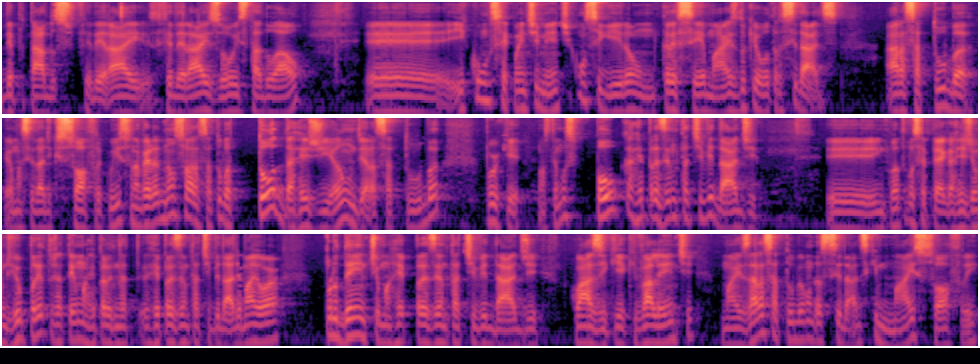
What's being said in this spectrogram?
deputados federais, federais ou estadual, é, e, consequentemente, conseguiram crescer mais do que outras cidades. Araçatuba é uma cidade que sofre com isso. Na verdade, não só Araçatuba, toda a região de Araçatuba, porque nós temos pouca representatividade. E, enquanto você pega a região de Rio Preto, já tem uma representatividade maior, Prudente, uma representatividade quase que equivalente, mas Araçatuba é uma das cidades que mais sofrem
